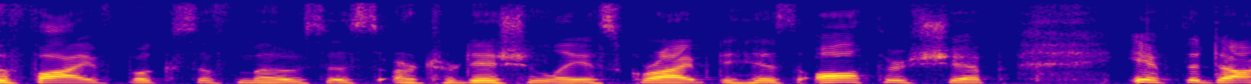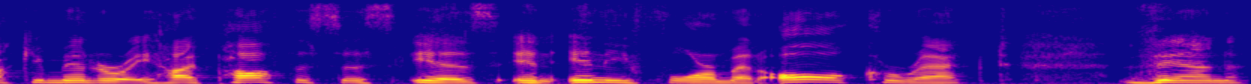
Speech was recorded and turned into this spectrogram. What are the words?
the five books of Moses are traditionally ascribed to his authorship. If the documentary hypothesis is in any form at all correct, then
